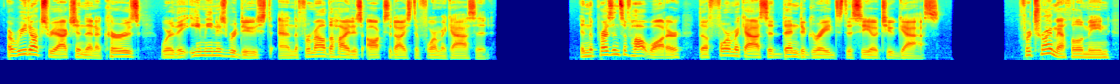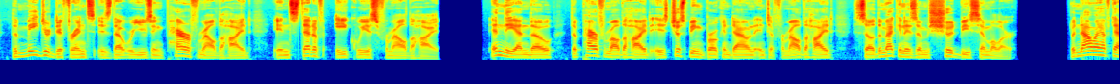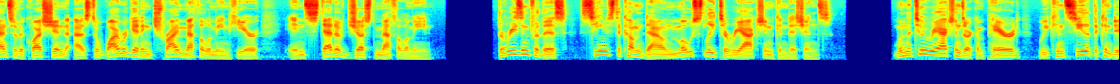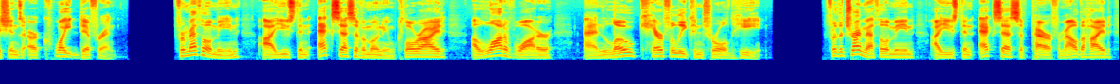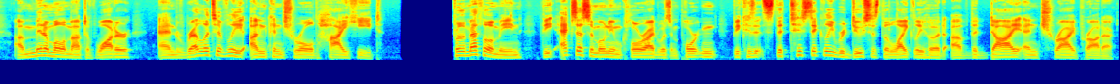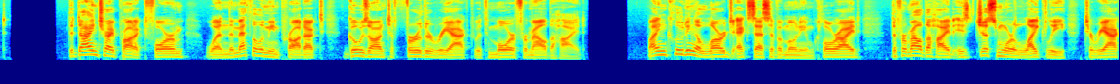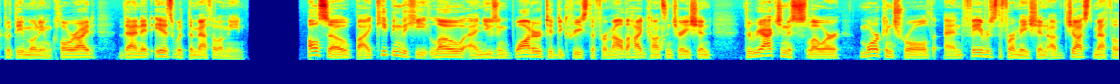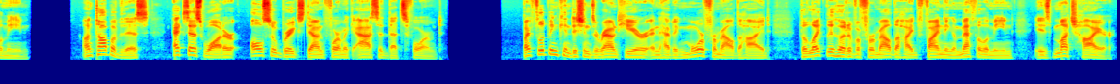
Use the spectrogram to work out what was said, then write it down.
A redox reaction then occurs where the imine is reduced and the formaldehyde is oxidized to formic acid. In the presence of hot water, the formic acid then degrades to CO2 gas. For trimethylamine, the major difference is that we're using paraformaldehyde instead of aqueous formaldehyde. In the end, though, the paraformaldehyde is just being broken down into formaldehyde, so the mechanism should be similar. But now I have to answer the question as to why we're getting trimethylamine here instead of just methylamine. The reason for this seems to come down mostly to reaction conditions. When the two reactions are compared, we can see that the conditions are quite different. For methylamine, I used an excess of ammonium chloride, a lot of water, and low, carefully controlled heat. For the trimethylamine, I used an excess of paraformaldehyde, a minimal amount of water, and relatively uncontrolled high heat. For the methylamine, the excess ammonium chloride was important because it statistically reduces the likelihood of the di and tri product. The di and tri product form when the methylamine product goes on to further react with more formaldehyde. By including a large excess of ammonium chloride, the formaldehyde is just more likely to react with the ammonium chloride than it is with the methylamine. Also, by keeping the heat low and using water to decrease the formaldehyde concentration, the reaction is slower, more controlled, and favors the formation of just methylamine. On top of this, excess water also breaks down formic acid that's formed. By flipping conditions around here and having more formaldehyde, the likelihood of a formaldehyde finding a methylamine is much higher.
